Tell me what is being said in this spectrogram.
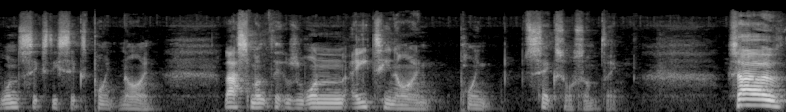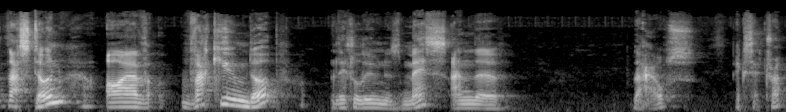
166.9. Last month it was 189.6 or something. So that's done. I have vacuumed up little Una's mess and the the house, etc.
